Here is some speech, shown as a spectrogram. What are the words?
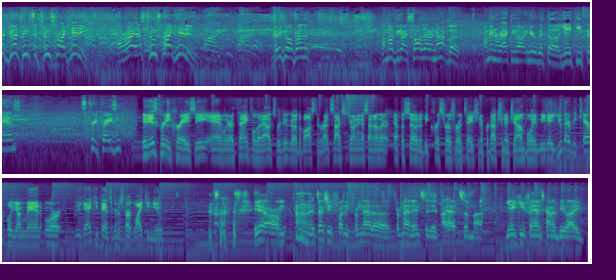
was a good piece of two strike hitting. All right, that's two strike hitting. There you go, brother. I don't know if you guys saw that or not, but I'm interacting out here with uh, Yankee fans. It's pretty crazy. It is pretty crazy, and we are thankful that Alex Verdugo of the Boston Red Sox joining us on another episode of the Chris Rose Rotation, a production of Jomboy Media. You better be careful, young man, or the Yankee fans are going to start liking you. yeah, um, it's actually funny from that uh, from that incident. I had some uh, Yankee fans kind of be like,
